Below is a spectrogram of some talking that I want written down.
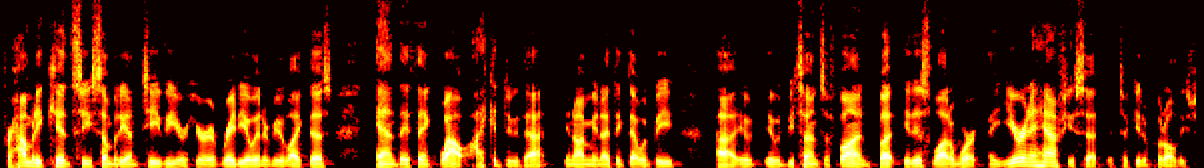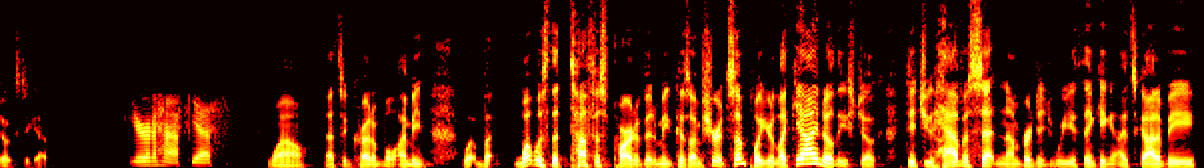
For how many kids see somebody on TV or hear a radio interview like this, and they think, "Wow, I could do that." You know, I mean, I think that would be. Uh, it, it would be tons of fun, but it is a lot of work. A year and a half, you said, it took you to put all these jokes together. Year and a half, yes. Wow, that's incredible. I mean, what, but what was the toughest part of it? I mean, because I'm sure at some point you're like, yeah, I know these jokes. Did you have a set number? Did were you thinking it's got to be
